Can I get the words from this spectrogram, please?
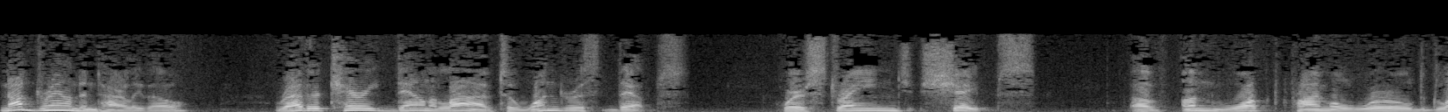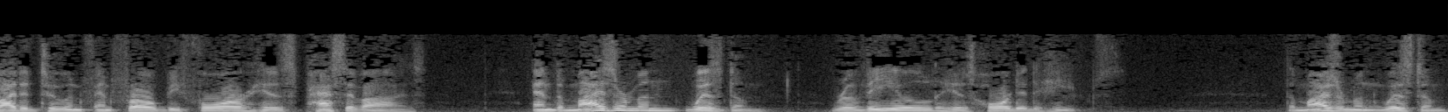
Not drowned entirely, though. Rather carried down alive to wondrous depths, where strange shapes of unwarped primal world glided to and fro before his passive eyes, and the miserman wisdom revealed his hoarded heaps. The miserman wisdom,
